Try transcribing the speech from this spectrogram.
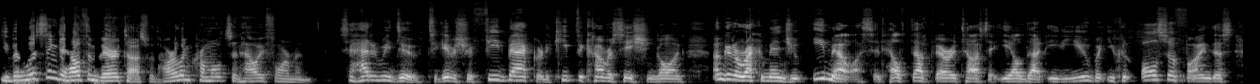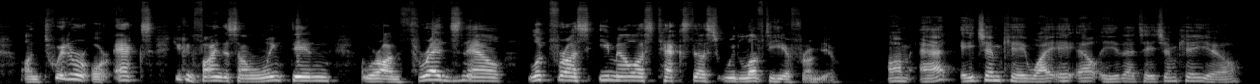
You've been listening to Health and Veritas with Harlan Krumholz and Howie Forman. So, how did we do? To give us your feedback or to keep the conversation going, I'm going to recommend you email us at health.veritas at yale.edu, but you can also find us on Twitter or X. You can find us on LinkedIn. We're on threads now. Look for us, email us, text us. We'd love to hear from you. I'm at HMKYALE, that's HMK Yale.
